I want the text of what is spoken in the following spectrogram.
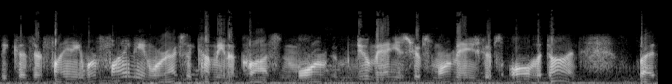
because they're finding we're finding we're actually coming across more new manuscripts, more manuscripts all the time. But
